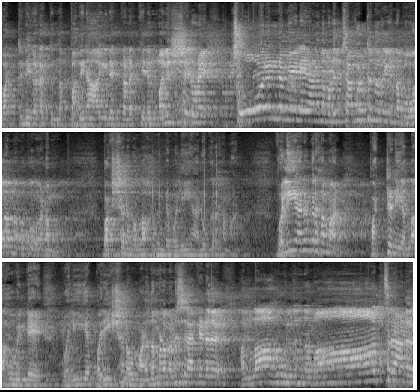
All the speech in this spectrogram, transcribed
പട്ടിണി കിടക്കുന്ന പതിനായിരക്കണക്കിന് മനുഷ്യരുടെ ചോരന്റെ മേലെയാണ് നമ്മൾ ചവിട്ടുന്നത് എന്ന ബോധം നമുക്ക് വേണം. ഭക്ഷണം അള്ളാഹുവിന്റെ വലിയ അനുഗ്രഹമാണ്. വലിയ അനുഗ്രഹമാണ്. പട്ടിണി അള്ളാഹുവിന്റെ വലിയ പരീക്ഷണവുമാണ്. നമ്മൾ മനസ്സിലാക്കേണ്ടത് അള്ളാഹുവിൽ നിന്ന് മാത്രമാണ്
